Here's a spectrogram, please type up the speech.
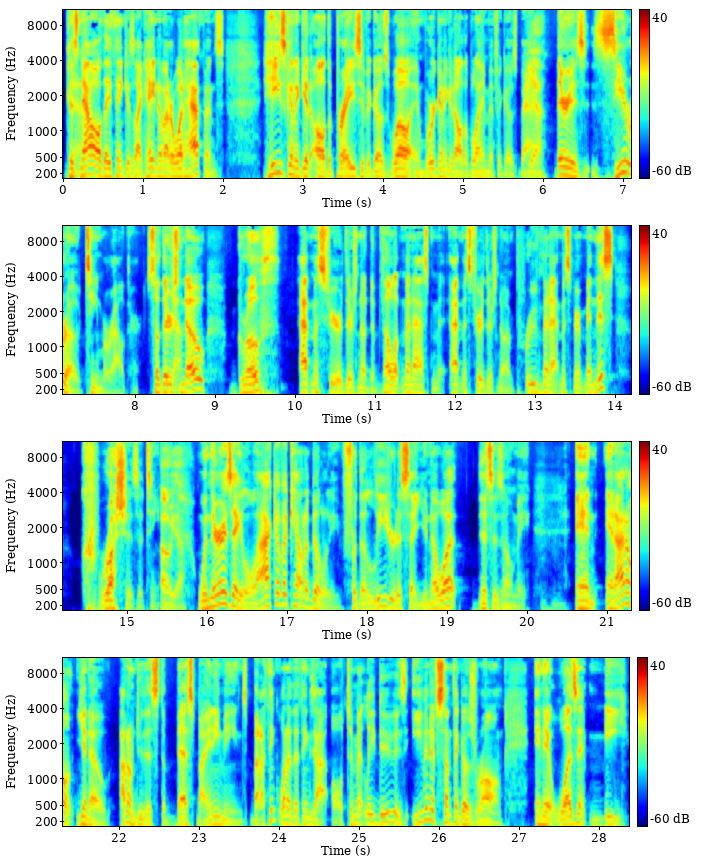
Because Yeah. now all they think is like, hey, no matter what happens, he's going to get all the praise if it goes well, and we're going to get all the blame if it goes bad. Yeah. There is zero team morale there. So there's no growth atmosphere. There's no development atmosphere. There's no improvement atmosphere. Man, this crushes a team. Oh, yeah. When there is a lack of accountability for the leader to say, you know what, this is on me. Mm-hmm. And and I don't, you know, I don't do this the best by any means, but I think one of the things I ultimately do is even if something goes wrong and it wasn't me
